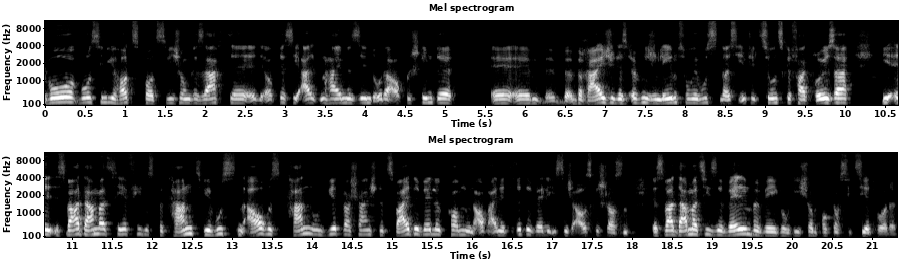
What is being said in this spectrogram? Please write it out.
wo, wo sind die Hotspots, wie schon gesagt, ob das die Altenheime sind oder auch bestimmte äh, Bereiche des öffentlichen Lebens, wo wir wussten, da ist die Infektionsgefahr größer. Äh, es war damals sehr vieles bekannt. Wir wussten auch, es kann und wird wahrscheinlich eine zweite Welle kommen und auch eine dritte Welle ist nicht ausgeschlossen. Es war damals diese Wellenbewegung, die schon prognostiziert wurde.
